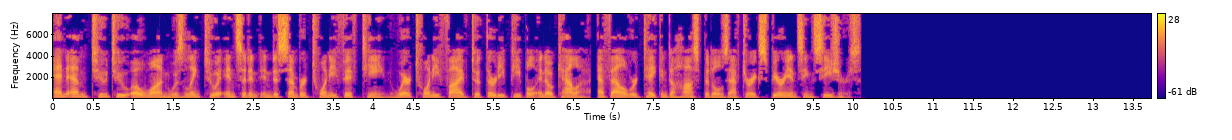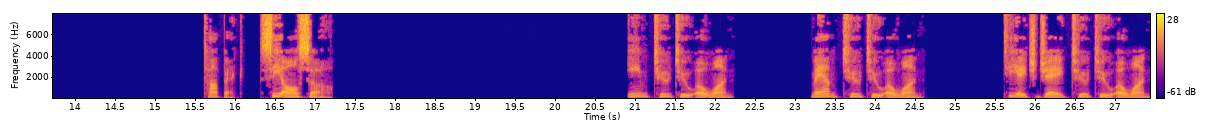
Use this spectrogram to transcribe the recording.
NM2201 was linked to a incident in December 2015 where 25 to 30 people in Ocala, FL were taken to hospitals after experiencing seizures. See also EAM 2201 MAM 2201 THJ 2201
